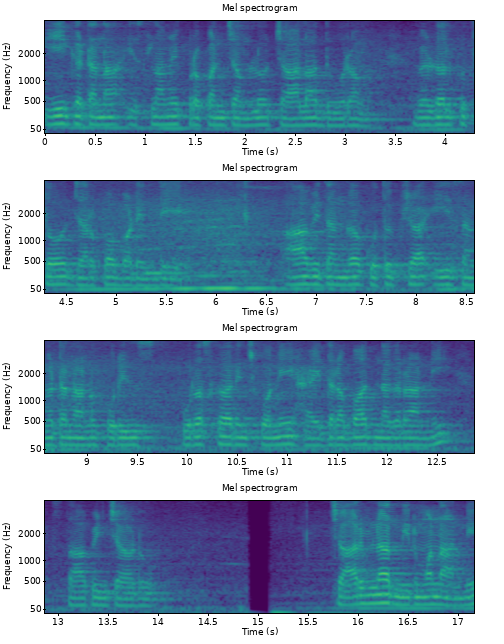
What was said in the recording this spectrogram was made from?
ఈ ఘటన ఇస్లామిక్ ప్రపంచంలో చాలా దూరం వెడల్పుతో జరపబడింది. ఆ విధంగా కుతుబ్ షా ఈ సంఘటనను పురిస్ పురస్కరించుకొని హైదరాబాద్ నగరాన్ని స్థాపించాడు. చార్మినార్ నిర్మాణాన్ని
